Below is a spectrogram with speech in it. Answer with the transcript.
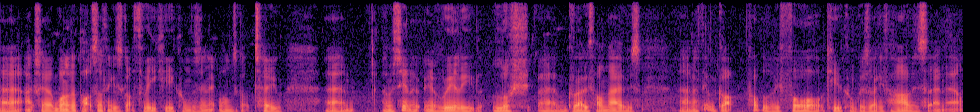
Uh, actually, one of the pots I think has got three cucumbers in it, one's got two. Um, and we're seeing a you know, really lush um, growth on those. And I think we've got probably four cucumbers ready for harvest there now.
